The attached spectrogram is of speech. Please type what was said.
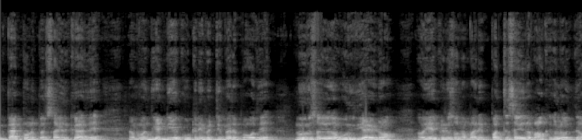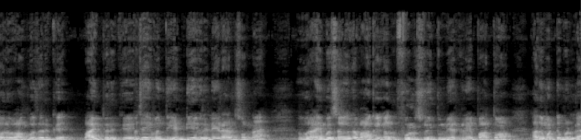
இம்பேக்ட் ஒன்றும் பெருசாக இருக்காது. நம்ம வந்து என்டிஏ கூட்டணி வெற்றி பெற போவது நூறு சதவீதம் உறுதியாயிடும். அவர் ஏற்கனவே சொன்ன மாதிரி பத்து சதவீத வாக்குகள் வந்து அவர் வாங்குவதற்கு வாய்ப்பு இருக்கு. விஜய் வந்து என்டிஏ இணைகிறாருன்னு சொன்னால் ஒரு ஐம்பது சதவீத வாக்குகள் ஃபுல் ஸ்வீப்பும் ஏற்கனவே பார்த்தோம். அது மட்டும் இல்லை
